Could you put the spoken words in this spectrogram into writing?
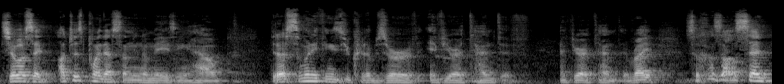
So I'll say, I'll just point out something amazing how there are so many things you could observe if you're attentive. If you're attentive, right? So Chazal said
